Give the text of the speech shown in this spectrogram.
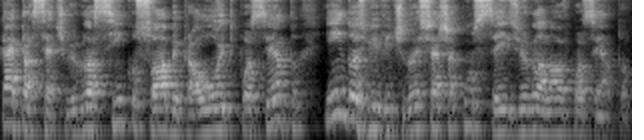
cai para 7,5, sobe para 8% e em 2022 fecha com 6,9%.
